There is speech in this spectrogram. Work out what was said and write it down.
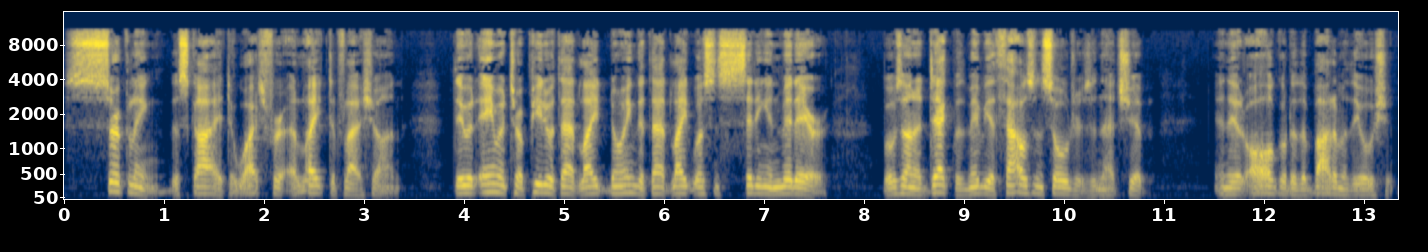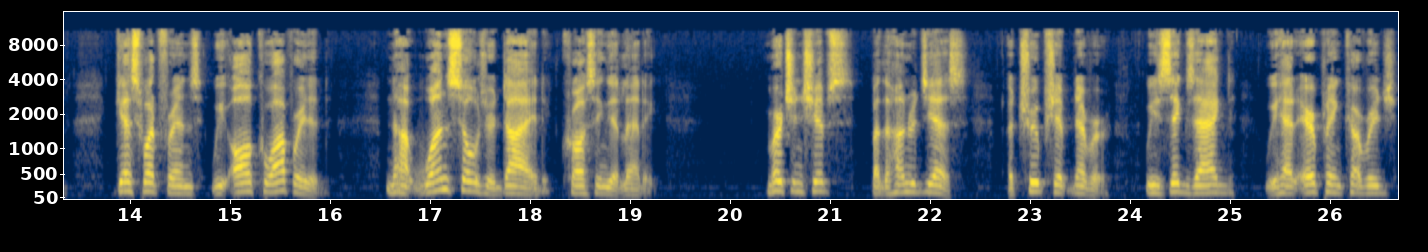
circling the sky to watch for a light to flash on. They would aim a torpedo at that light, knowing that that light wasn't sitting in midair, but was on a deck with maybe a thousand soldiers in that ship and they'd all go to the bottom of the ocean. Guess what, friends? We all cooperated. Not one soldier died crossing the Atlantic. Merchant ships, by the hundreds, yes. A troop ship, never. We zigzagged. We had airplane coverage.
